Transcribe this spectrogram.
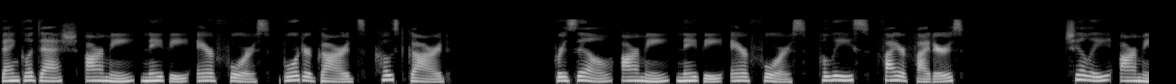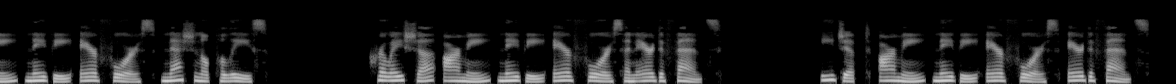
Bangladesh, Army, Navy, Air Force, Border Guards, Coast Guard Brazil, Army, Navy, Air Force, Police, Firefighters. Chile, Army, Navy, Air Force, National Police. Croatia, Army, Navy, Air Force and Air Defense. Egypt, Army, Navy, Air Force, Air Defense.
